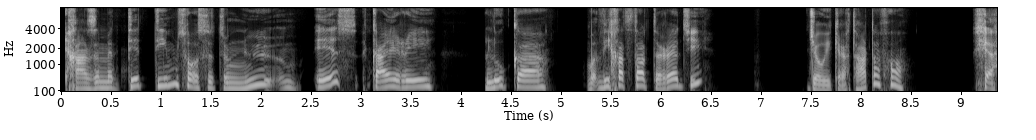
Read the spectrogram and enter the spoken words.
gaan ze met dit team zoals het er nu is? Kyrie, Luca. Wie gaat starten? Reggie? Joey krijgt hartaanval. Ja,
